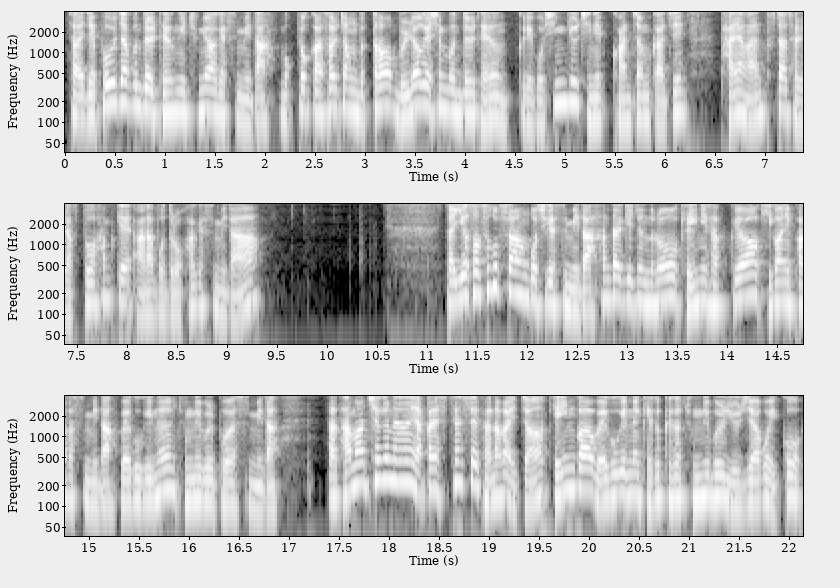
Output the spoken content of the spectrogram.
자, 이제 보유자분들 대응이 중요하겠습니다. 목표가 설정부터 물려 계신 분들 대응, 그리고 신규 진입 관점까지 다양한 투자 전략도 함께 알아보도록 하겠습니다. 자, 이어서 수급 상황 보시겠습니다. 한 달 기준으로 개인이 샀고요. 기관이 팔았습니다. 외국인은 중립을 보였습니다. 자, 다만 최근에는 약간의 스탠스의 변화가 있죠. 개인과 외국인은 계속해서 중립을 유지하고 있고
